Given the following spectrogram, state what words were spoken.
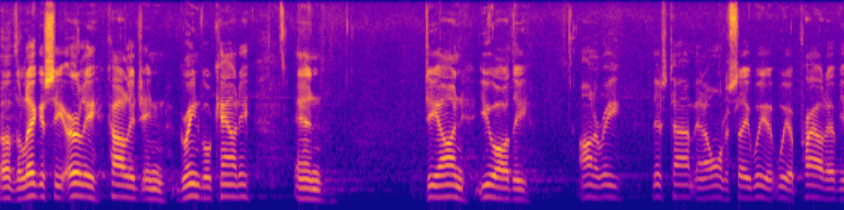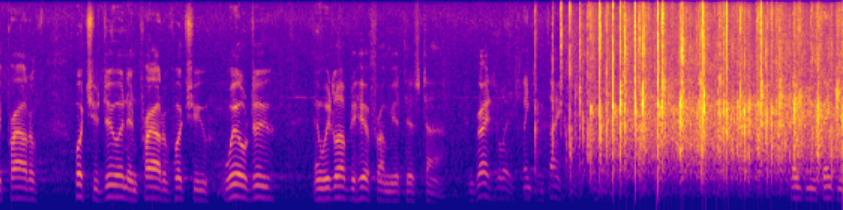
of the Legacy Early College in Greenville County. And Dion, you are the honoree this time, and I want to say we are, we are proud of you, proud of what you're doing and proud of what you will do, and we'd love to hear from you at this time. Congratulations. Thank you. Thank you. Thank you. Thank you.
